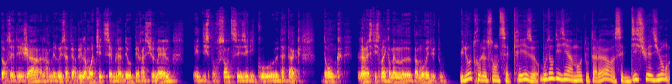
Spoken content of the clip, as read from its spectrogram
d'ores et déjà, l'armée russe a perdu la moitié de ses blindés opérationnels et 10% de ses hélicos d'attaque. Donc, l'investissement est quand même pas mauvais du tout. Une autre leçon de cette crise, vous en disiez un mot tout à l'heure, cette dissuasion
